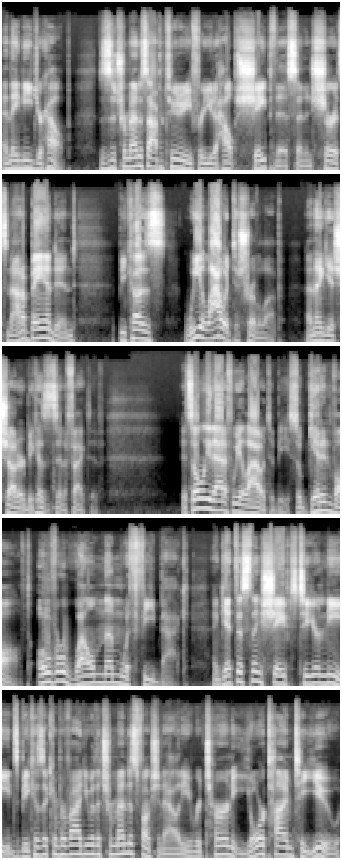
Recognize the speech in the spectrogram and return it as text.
and they need your help. This is a tremendous opportunity for you to help shape this and ensure it's not abandoned because we allow it to shrivel up and then get shuttered because it's ineffective. It's only that if we allow it to be. So get involved, overwhelm them with feedback and get this thing shaped to your needs because it can provide you with a tremendous functionality, return your time to you,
